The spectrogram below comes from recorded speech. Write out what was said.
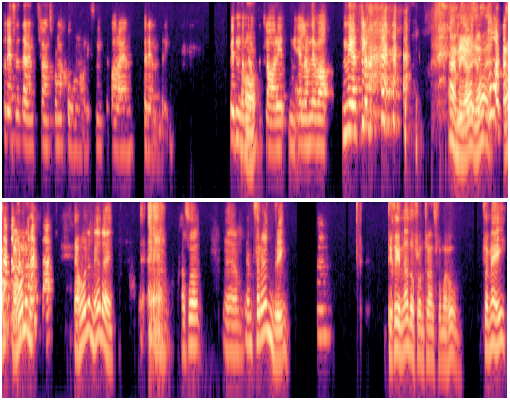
På det sättet är det en transformation och liksom inte bara en förändring. Jag vet inte om ja. det var förklaring eller om det var mer flummigt. Nej, men jag, jag, jag, jag, jag, håller med, jag håller med dig. Alltså, eh, en förändring, mm. till skillnad då från transformation, för mig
